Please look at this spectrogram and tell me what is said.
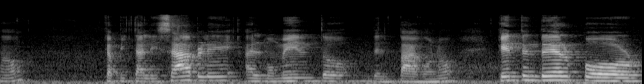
¿no? Capitalizable al momento del pago, ¿no? ¿Qué entender por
